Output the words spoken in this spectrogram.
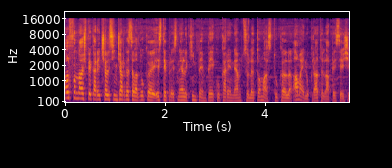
Alt fundaș pe care Chelsea încearcă să-l aducă este Presnel Kimpembe, cu care neamțul Thomas Tuchel a mai lucrat la PSG.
